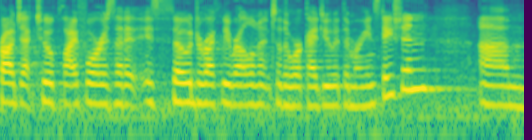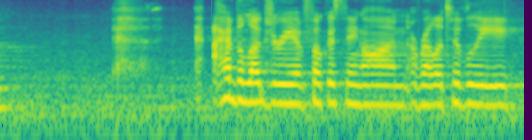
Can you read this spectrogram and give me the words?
project to apply for is that it is so directly relevant to the work I do at the Marine Station. Um, I have the luxury of focusing on a relatively,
